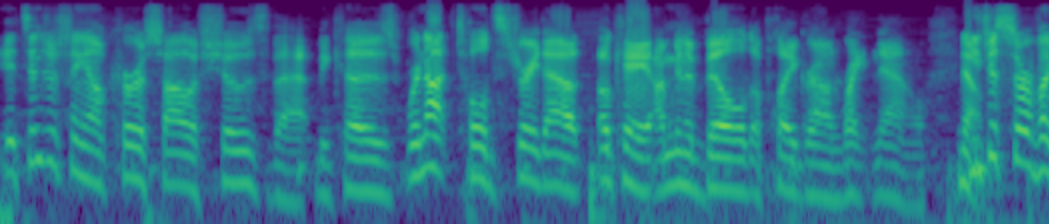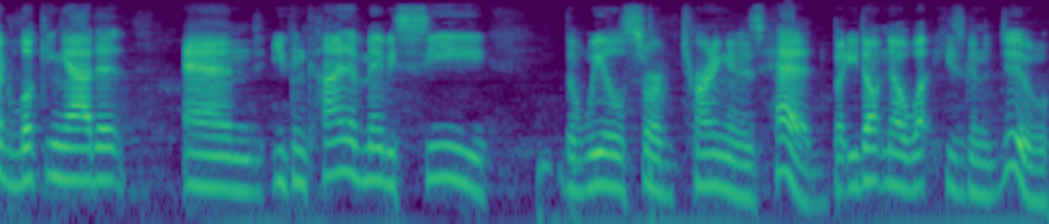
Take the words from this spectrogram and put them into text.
it's interesting how Kurosawa shows that because we're not told straight out, okay, I'm gonna build a playground right now. No. He's just sort of like looking at it, and you can kind of maybe see the wheels sort of turning in his head, but you don't know what he's gonna do.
